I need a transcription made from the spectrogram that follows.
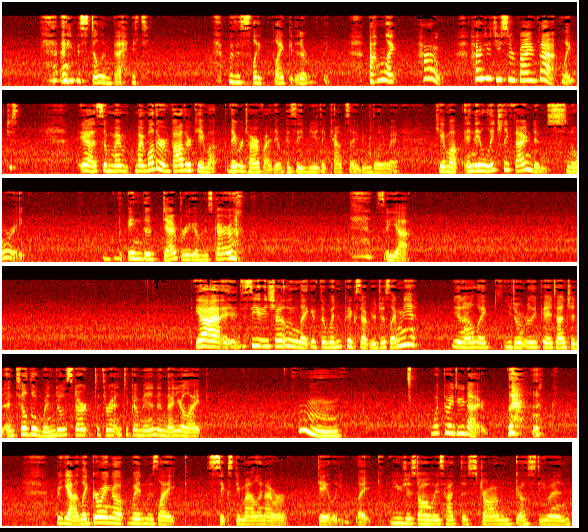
and he was still in bed with his like blanket and everything. I'm like, how? How did you survive that? Like, just yeah. So my my mother and father came up. They were terrified there because they knew the campsite had been blown away. Came up and they literally found him snoring in the debris of his car. so yeah. Yeah, see in Shetland, like if the wind picks up, you're just like meh, you know, like you don't really pay attention until the windows start to threaten to come in, and then you're like, hmm, what do I do now? but yeah, like growing up, wind was like sixty mile an hour daily. Like you just always had this strong gusty wind.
